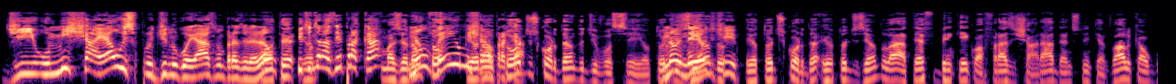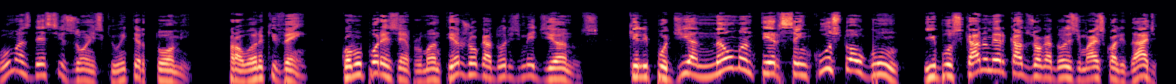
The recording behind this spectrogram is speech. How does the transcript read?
de o Michael explodir no Goiás no Brasileirão Walter, e tu eu- trazer pra cá. Mas eu não, tô, vem o eu Michel não pra tô cá. discordando de você. Eu tô Não, eu dizendo, ti. eu tô discordando, eu tô dizendo lá, até brinquei com a frase charada antes do intervalo, que algumas decisões que o Inter tome para o ano que vem, como por exemplo, manter jogadores medianos, que ele podia não manter sem custo algum e buscar no mercado jogadores de mais qualidade,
